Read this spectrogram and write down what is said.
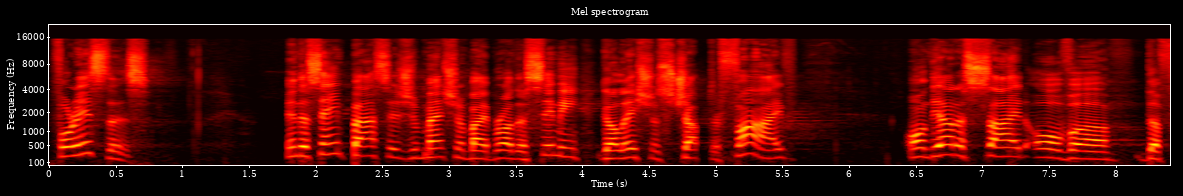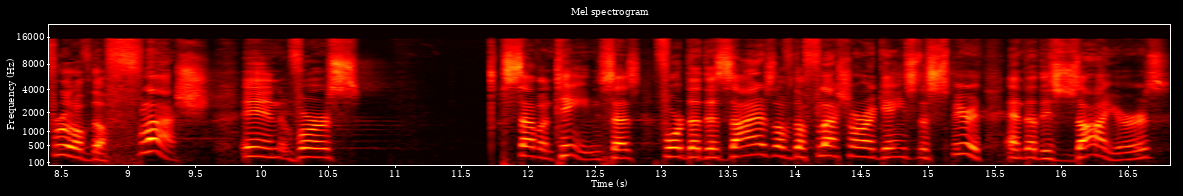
For instance, in the same passage mentioned by Brother Simi, Galatians chapter 5, on the other side of uh, the fruit of the flesh, in verse 17 says, For the desires of the flesh are against the spirit, and the desires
